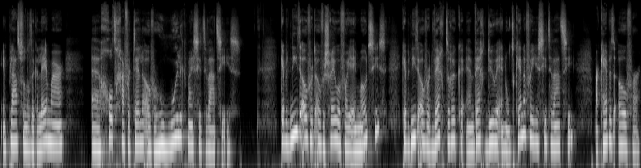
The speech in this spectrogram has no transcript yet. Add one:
in plaats van dat ik alleen maar uh, God ga vertellen over hoe moeilijk mijn situatie is. Ik heb het niet over het overschreeuwen van je emoties. Ik heb het niet over het wegdrukken en wegduwen en ontkennen van je situatie. Maar ik heb het over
